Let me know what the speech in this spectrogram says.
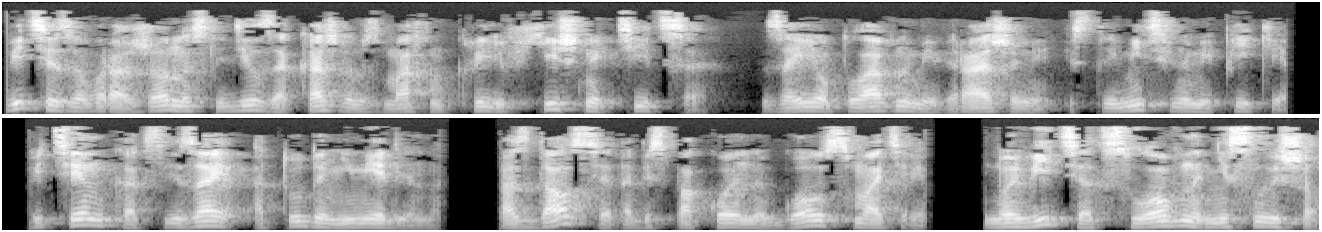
Витя завороженно следил за каждым взмахом крыльев хищной птицы, за ее плавными виражами и стремительными пики. Витенко, слезай оттуда немедленно. Раздался обеспокоенный голос матери, но Витя словно не слышал.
